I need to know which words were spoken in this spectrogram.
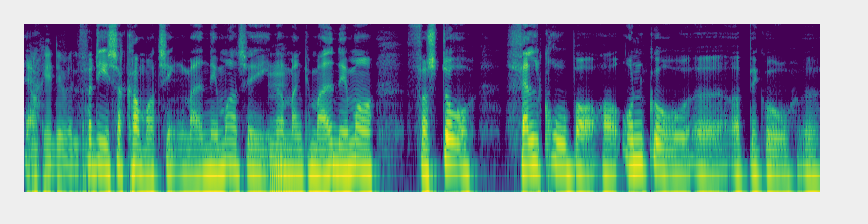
Ja. Okay, det vil Fordi så kommer ting meget nemmere til en. Mm. og man kan meget nemmere forstå faldgrupper og undgå øh, at begå øh,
